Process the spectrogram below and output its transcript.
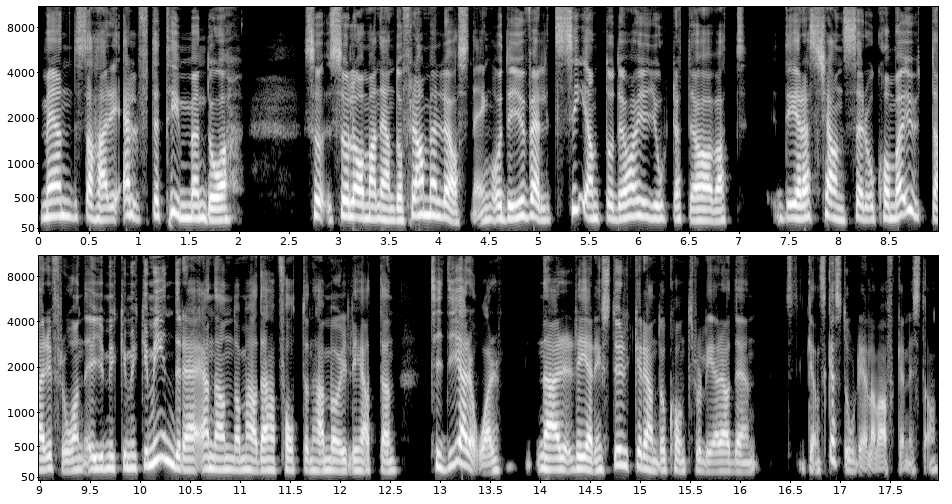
Men så här i elfte timmen då så, så la man ändå fram en lösning. Och det är ju väldigt sent och det har ju gjort att det har varit deras chanser att komma ut därifrån är ju mycket, mycket mindre än om de hade fått den här möjligheten tidigare år när regeringsstyrkor ändå kontrollerade en ganska stor del av Afghanistan.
